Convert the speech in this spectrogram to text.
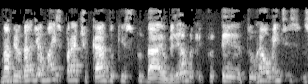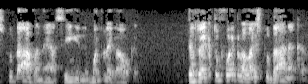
na verdade, é mais praticado que estudar. Eu me lembro que tu, te, tu realmente estudava, né? Assim, é muito legal, cara. Tanto é que tu foi para lá estudar, né, cara?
